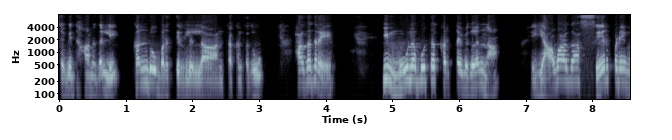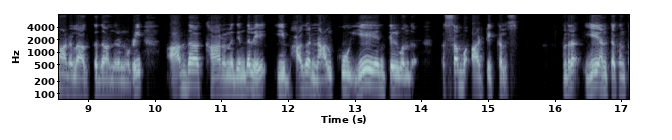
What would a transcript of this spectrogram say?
ಸಂವಿಧಾನದಲ್ಲಿ ಕಂಡು ಬರ್ತಿರ್ಲಿಲ್ಲ ಅಂತಕ್ಕಂಥದ್ದು. ಹಾಗಾದ್ರೆ ಈ ಮೂಲಭೂತ ಕರ್ತವ್ಯಗಳನ್ನ ಯಾವಾಗ ಸೇರ್ಪಡೆ ಮಾಡಲಾಗ್ತದ ಅಂದ್ರೆ ನೋಡ್ರಿ, ಆದ ಕಾರಣದಿಂದಲೇ ಈ ಭಾಗ ನಾಲ್ಕು ಎ ಅಂತೇಳಿ ಒಂದು ಸಬ್ ಆರ್ಟಿಕಲ್ಸ್, ಅಂದ್ರ ಎ ಅಂತಕ್ಕಂಥ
